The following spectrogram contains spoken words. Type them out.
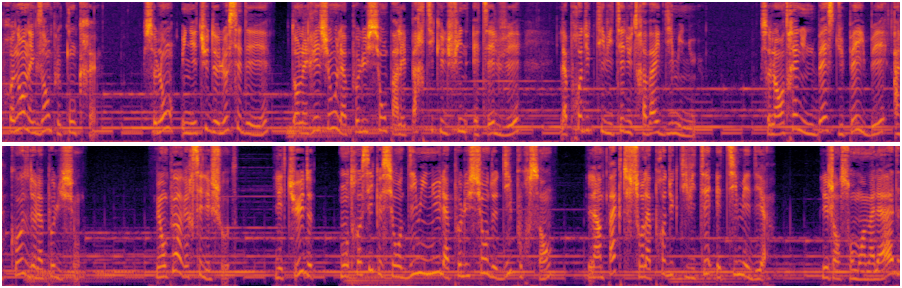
Prenons un exemple concret. Selon une étude de l'OCDE, dans les régions où la pollution par les particules fines est élevée, la productivité du travail diminue. Cela entraîne une baisse du PIB à cause de la pollution. Mais on peut inverser les choses. L'étude montre aussi que si on diminue la pollution de 10%, l'impact sur la productivité est immédiat. Les gens sont moins malades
